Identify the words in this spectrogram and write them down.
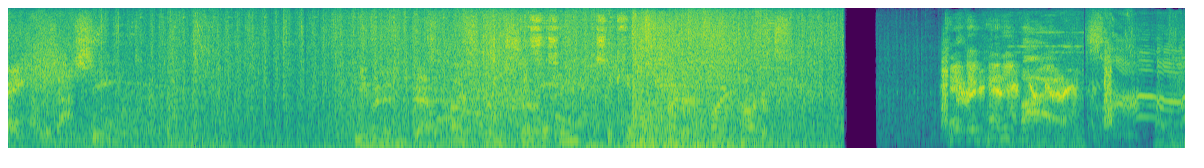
Faith is our shield. Even in death I still serve. Position secure. Identifying targets. Taking heavy fire.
